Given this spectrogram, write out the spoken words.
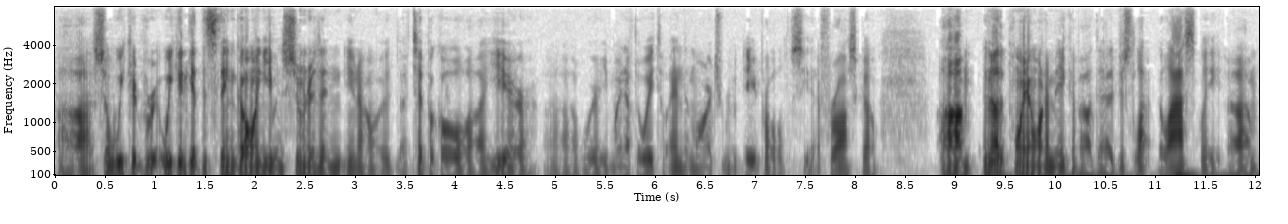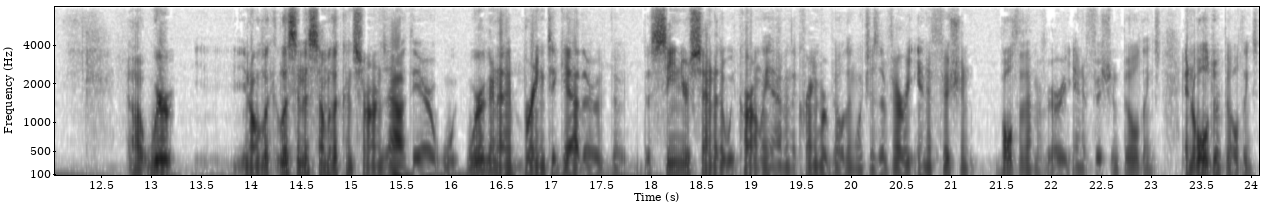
Uh, so we could re- we could get this thing going even sooner than you know a, a typical uh, year, uh, where you might have to wait till end of March or April to see that frost go. Um, another point I want to make about that, just la- lastly, um, uh, we're you know look listen to some of the concerns out there. We're going to bring together the the senior center that we currently have in the Kramer building, which is a very inefficient. Both of them are very inefficient buildings and older buildings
